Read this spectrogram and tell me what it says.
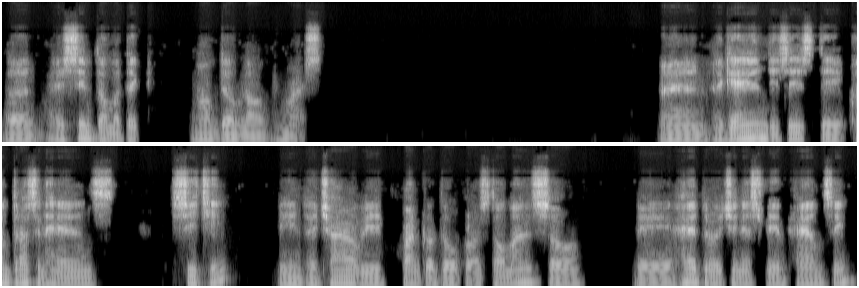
an asymptomatic abdominal mass. And again, this is the contrast enhanced CT in a child with pancreatoblastoma, so a heterogeneously enhancing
